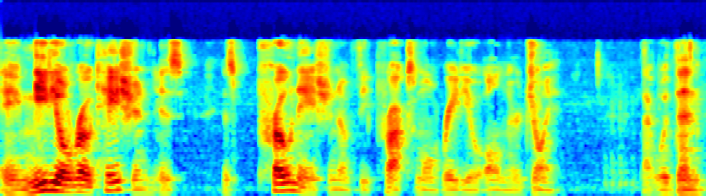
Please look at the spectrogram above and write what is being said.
a medial rotation is, is pronation of the proximal radio-ulnar joint. That would then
